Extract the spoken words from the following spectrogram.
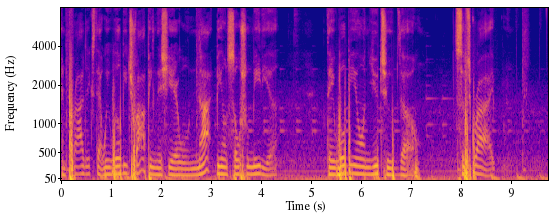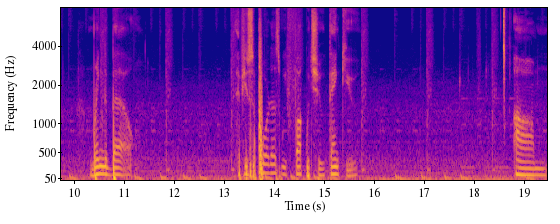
and projects that we will be dropping this year will not be on social media. They will be on YouTube though. Subscribe. Ring the bell. If you support us, we fuck with you. Thank you. Um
